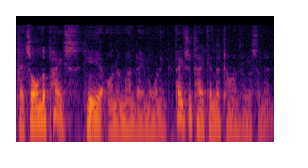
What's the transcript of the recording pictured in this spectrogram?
That's on the pace here on a Monday morning. Thanks for taking the time to listen in.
